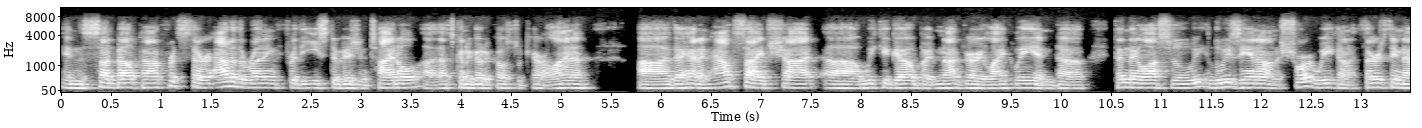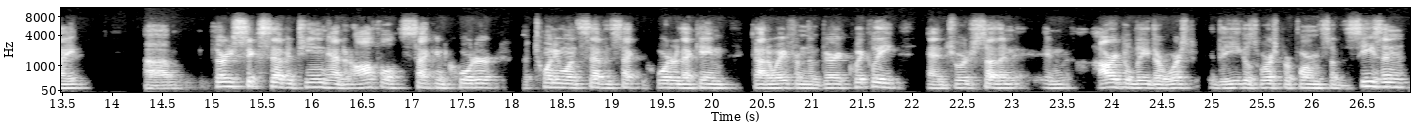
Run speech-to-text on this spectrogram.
in the Sun Belt Conference. They're out of the running for the East Division title. Uh, that's going to go to Coastal Carolina. Uh, they had an outside shot uh, a week ago, but not very likely. And uh, then they lost to Louisiana on a short week on a Thursday night, um, 36 17. Had an awful second quarter, a 21 7 second quarter. That game got away from them very quickly. And Georgia Southern, in arguably their worst, the Eagles' worst performance of the season,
